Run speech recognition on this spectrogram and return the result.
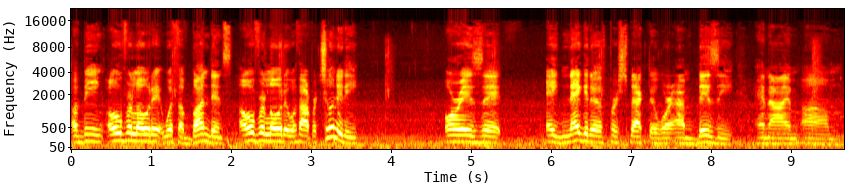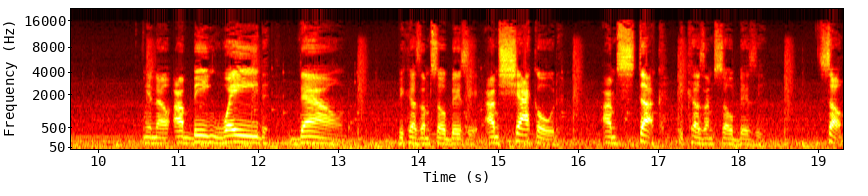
of being overloaded with abundance, overloaded with opportunity? Or is it a negative perspective where I'm busy and I'm, um, you know, I'm being weighed down because I'm so busy? I'm shackled. I'm stuck because I'm so busy. So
